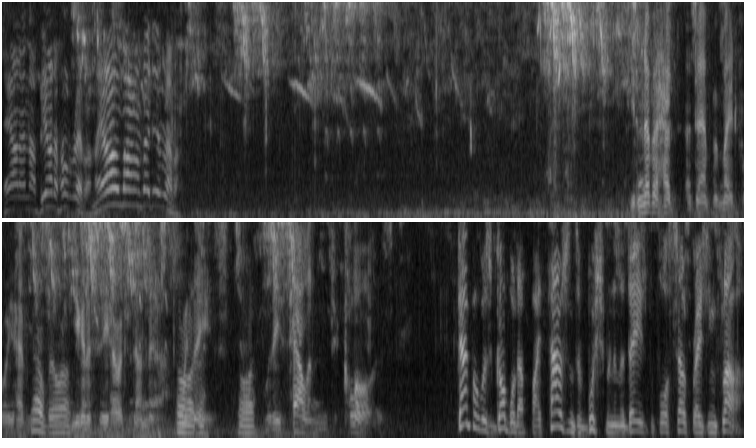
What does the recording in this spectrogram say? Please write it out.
Down in the beautiful river, the old Murrumbidgee River. You've never had a damper made for you, have you? No, Bill. You're going to see how it's done now. All with right, then. these. All right. With his taloned claws. Damper was gobbled up by thousands of bushmen in the days before self-raising flour.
